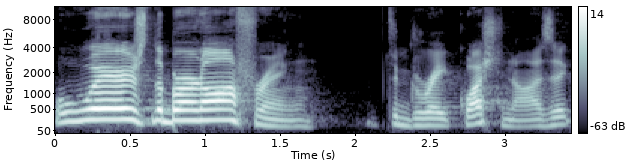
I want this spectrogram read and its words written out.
Where's the burnt offering? It's a great question, Isaac.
